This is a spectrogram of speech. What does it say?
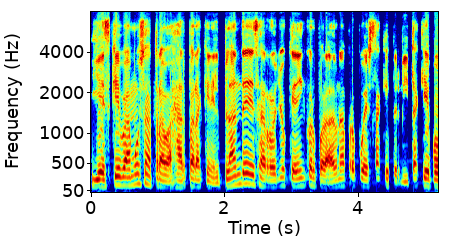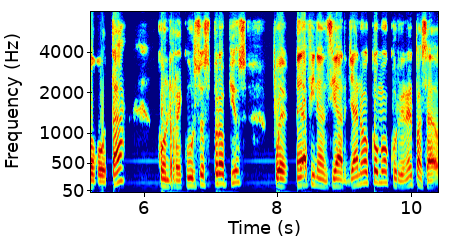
y es que vamos a trabajar para que en el plan de desarrollo quede incorporada una propuesta que permita que Bogotá, con recursos propios, pueda financiar, ya no como ocurrió en el pasado,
